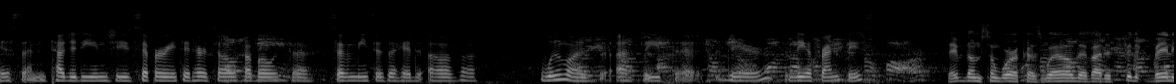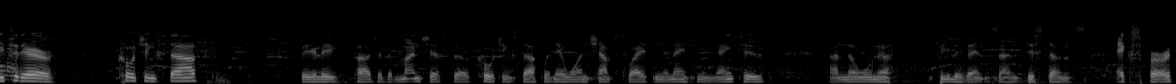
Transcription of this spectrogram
Yes, and Tajadine, she's separated herself about uh, seven meters ahead of uh, Wolmer's athletes uh, there, Leah Francis. They've done some work as well. They've added Philip Bailey to their coaching staff. Bailey, part of the Manchester coaching staff when they won champs twice in the 1990s, and known uh, field events and distance expert.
